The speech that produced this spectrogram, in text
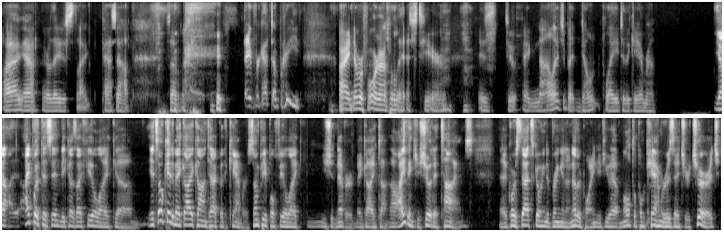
I, yeah, or they just like pass out. So they forgot to breathe. All right, number four on our list here is to acknowledge but don't play to the camera. Yeah, I, I put this in because I feel like um, it's okay to make eye contact with the camera. Some people feel like you should never make eye contact. I think you should at times. Of course, that's going to bring in another point. If you have multiple cameras at your church,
